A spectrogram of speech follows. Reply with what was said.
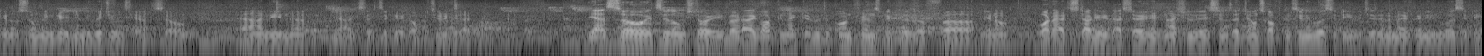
you know so many great individuals here. So, yeah, I mean, uh, yeah, it's it's a great opportunity that way. Yeah. Yeah, so it's a long story, but I got connected with the conference because of uh, you know what I had studied. I studied international relations at Johns Hopkins University, which is an American university,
